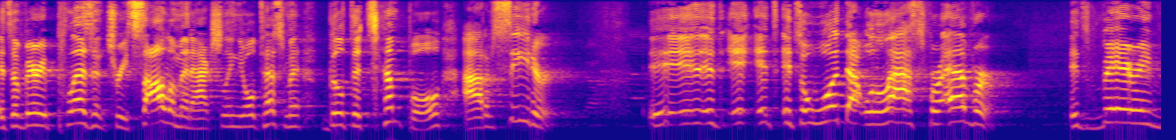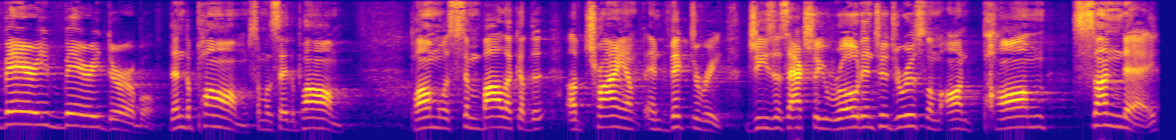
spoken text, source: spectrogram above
It's a very pleasant tree. Solomon, actually, in the Old Testament, built a temple out of cedar. It, it, it, it's a wood that will last forever. It's very, very, very durable. Then the palm. Someone say the palm. Palm was symbolic of, the, of triumph and victory. Jesus actually rode into Jerusalem on Palm Sunday,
